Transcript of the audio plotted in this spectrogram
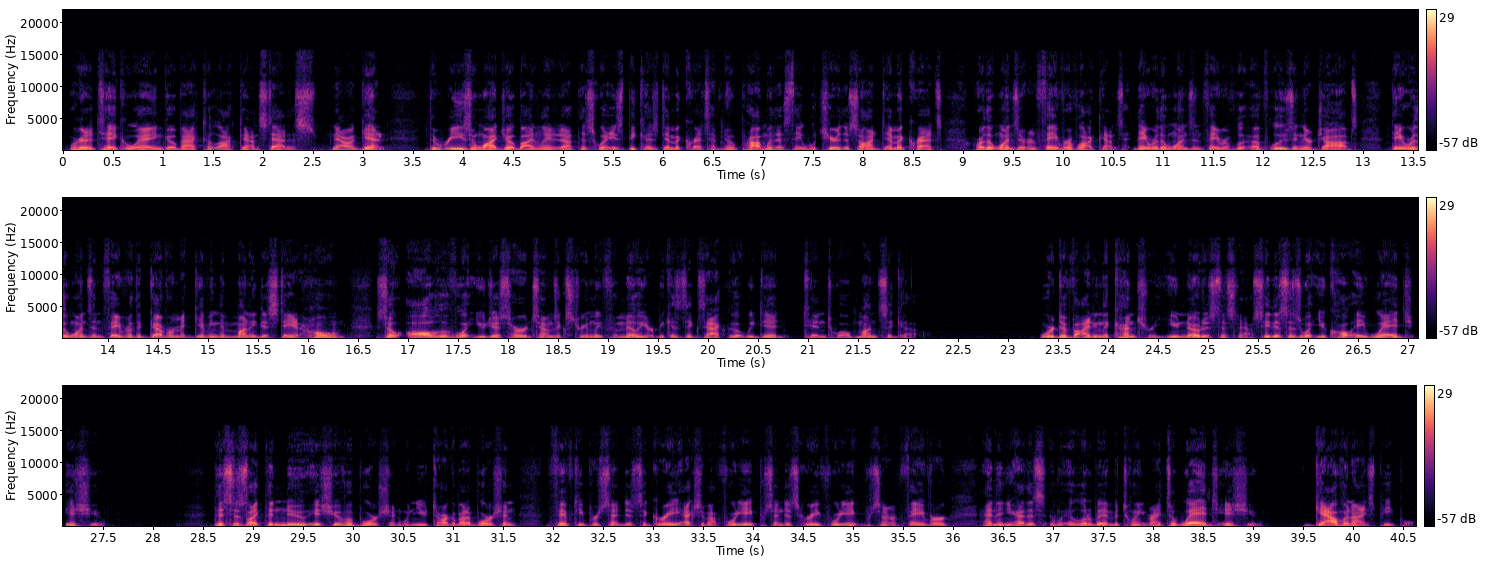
we're going to take away and go back to lockdown status. Now, again, the reason why Joe Biden laid it out this way is because Democrats have no problem with this. They will cheer this on. Democrats are the ones that are in favor of lockdowns. They were the ones in favor of, of losing their jobs. They were the ones in favor of the government giving them money to stay at home. So all of what you just heard sounds extremely familiar because it's exactly what we did 10, 12 months ago. We're dividing the country. You notice this now. See, this is what you call a wedge issue. This is like the new issue of abortion. When you talk about abortion, 50% disagree, actually about 48% disagree, 48% are in favor, and then you have this a little bit in between, right? It's a wedge issue. Galvanize people.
